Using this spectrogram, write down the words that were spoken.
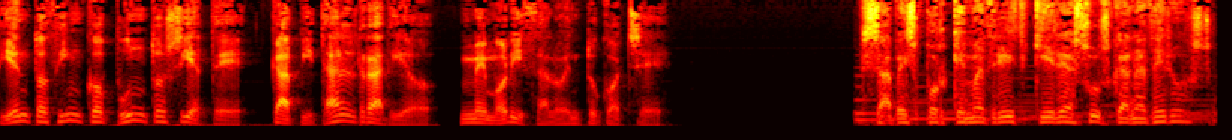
105.7, Capital Radio. Memorízalo en tu coche. ¿Sabes por qué Madrid quiere a sus ganaderos?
